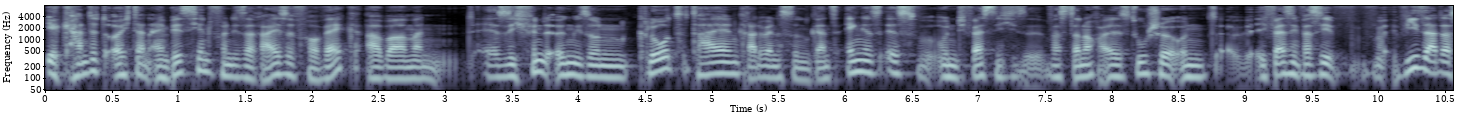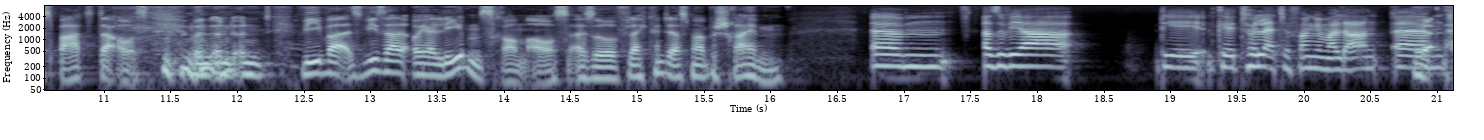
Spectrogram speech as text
ihr kanntet euch dann ein bisschen von dieser Reise vorweg, aber man, also ich finde irgendwie so ein Klo zu teilen, gerade wenn es so ein ganz enges ist und ich weiß nicht, was da noch alles Dusche und äh, ich weiß nicht, was sie, wie sah das Bad da aus und und und wie war es, wie sah euer Lebensraum aus? Also vielleicht könnt ihr das mal beschreiben. Ähm, also wir, die okay, Toilette, fangen wir mal da an. Ähm, Ja.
